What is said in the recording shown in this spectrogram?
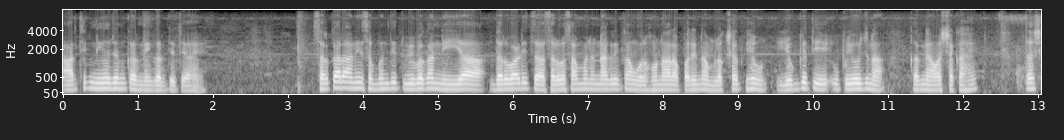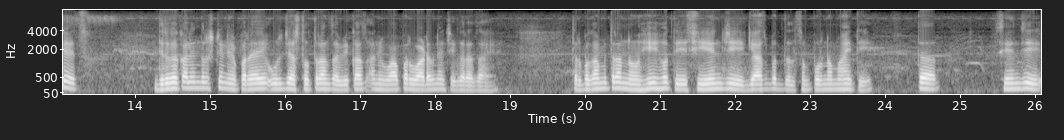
आर्थिक नियोजन करणे गरजेचे आहे. सरकार आणि संबंधित विभागांनी या दरवाढीचा सर्वसामान्य नागरिकांवर होणारा परिणाम लक्षात घेऊन योग्य ती उपाययोजना करणे आवश्यक आहे. तसेच दीर्घकालीन दृष्टीने पर्यायी ऊर्जा स्रोतांचा विकास आणि वापर वाढवण्याची गरज आहे. तर बघा मित्रांनो ही होती सी एन जी गॅसबद्दल संपूर्ण माहिती. तर सी एन जी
